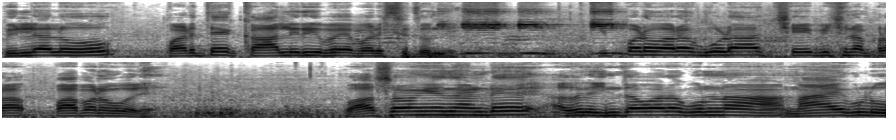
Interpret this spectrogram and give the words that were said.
పిల్లలు పడితే కాలు ఇరిగిపోయే పరిస్థితి ఉంది. ఇప్పటి వరకు కూడా చేపించిన ప్రా పాపన పోలే. వాస్తవం ఏంటంటే అసలు ఇంతవరకు ఉన్న నాయకులు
